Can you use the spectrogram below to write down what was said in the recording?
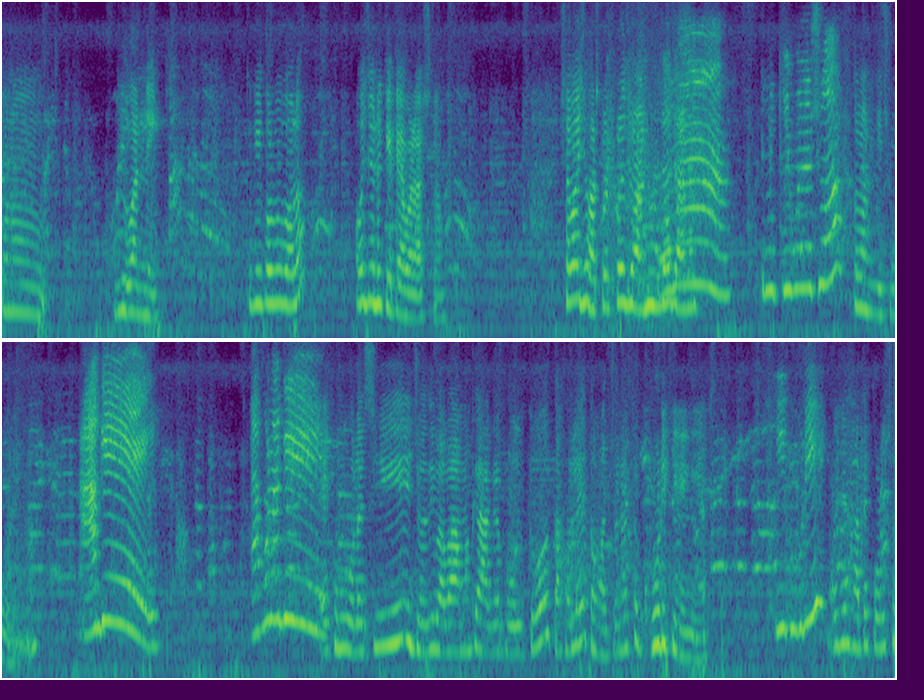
কোনো ভিউয়ার নেই। তো কী করব বলো? ওই জন্য কেটে আবার আসলাম। সবাই ঝটপট করে জয়েন হয়ে যাও যারা তুমি কি বলেছ? তোমাকে কিছু বলিনি না? আগে। এখন আগে। বলেছি যদি বাবা আমাকে আগে বলতো তাহলে তোমার জন্য একটা ঘড়ি কিনে নিয়ে আসতো। কি ঘুড়ি? ওই যে হাতে পড়েছো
